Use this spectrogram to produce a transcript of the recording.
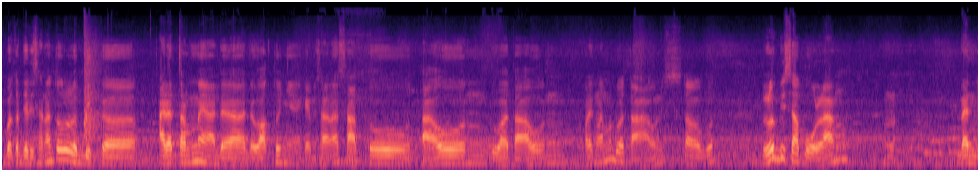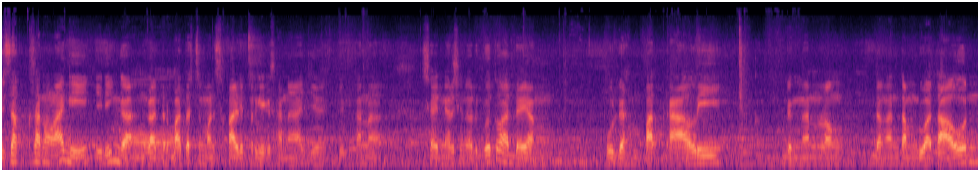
bekerja di sana tuh lebih ke ada termnya ada ada waktunya. Kayak misalnya satu tahun dua tahun paling lama dua tahun sih setahu gue lu bisa pulang dan bisa ke sana lagi. Jadi nggak nggak Oh. terbatas cuma sekali pergi ke sana aja. Jadi karena senior senior gue tuh ada yang udah empat kali dengan long dengan tam dua tahun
